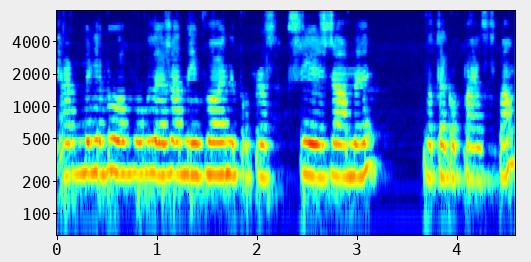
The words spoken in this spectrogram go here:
Jakby nie było w ogóle żadnej wojny, po prostu przyjeżdżamy do tego państwa.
